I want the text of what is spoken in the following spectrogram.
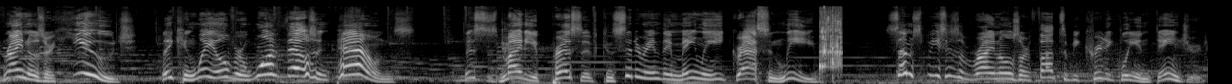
Rhinos are huge. They can weigh over 1,000 pounds. This is mighty impressive considering they mainly eat grass and leaves. Some species of rhinos are thought to be critically endangered,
